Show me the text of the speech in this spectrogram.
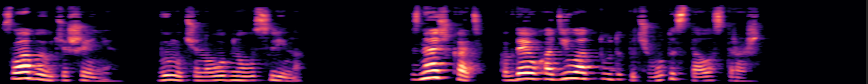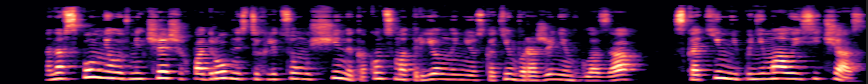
Слабое утешение. Вымученно улыбнулась Лина. Знаешь, Кать, когда я уходила оттуда, почему-то стало страшно. Она вспомнила в мельчайших подробностях лицо мужчины, как он смотрел на нее, с каким выражением в глазах, с каким не понимала и сейчас,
